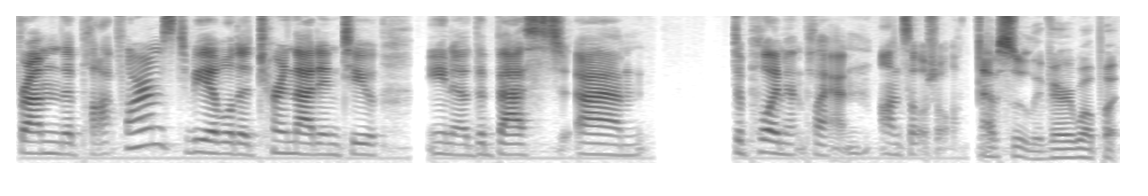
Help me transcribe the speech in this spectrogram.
from the platforms to be able to turn that into you know the best um, deployment plan on social. Absolutely, very well put.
